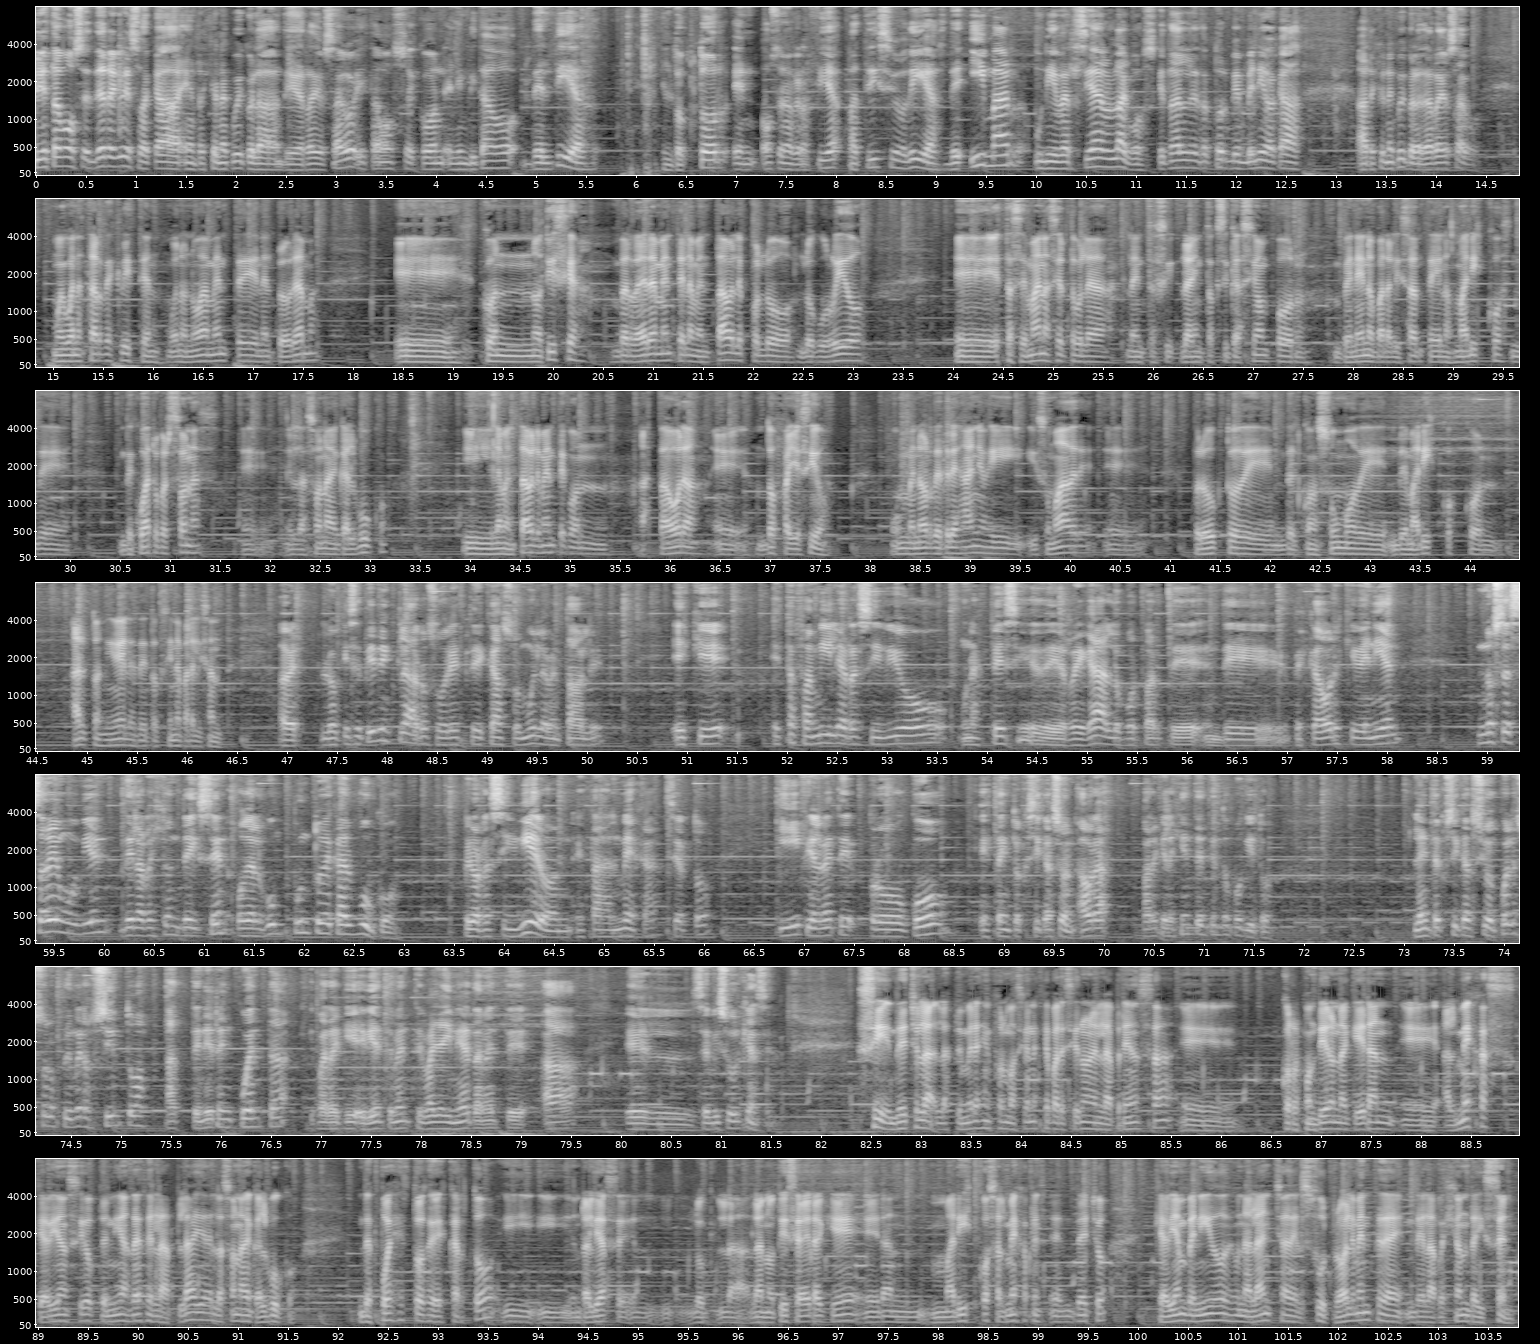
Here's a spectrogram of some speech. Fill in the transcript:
Bien, estamos de regreso acá en Región Acuícola de Radio Sago y estamos eh, con el invitado del día, el doctor en oceanografía Patricio Díaz de IMAR Universidad de los Lagos. ¿Qué tal, doctor? Bienvenido acá a Región Acuícola de Radio Sago. Muy buenas tardes, Cristian. Bueno, nuevamente en el programa eh, con noticias verdaderamente lamentables por lo, ocurrido eh, esta semana, ¿cierto? La, la, intoxicación por veneno paralizante en los mariscos de, cuatro personas eh, en la zona de Calbuco y lamentablemente con hasta ahora eh, dos fallecidos, un menor de tres años y, su madre, producto del consumo de, de mariscos con altos niveles de toxina paralizante. A ver, lo que se tiene claro sobre este caso muy lamentable es que esta familia recibió una especie de regalo por parte de pescadores que venían, no se sabe muy bien de la región de Aysén o de algún punto de Calbuco, pero recibieron estas almejas, ¿cierto? Y finalmente provocó esta intoxicación. Ahora, para que la gente entienda un poquito, la intoxicación, ¿cuáles son los primeros síntomas a tener en cuenta para que evidentemente vaya inmediatamente a el servicio de urgencia. Sí, de hecho las primeras informaciones que aparecieron en la prensa eh, correspondieron a que eran eh, almejas que habían sido obtenidas desde la playa de la zona de Calbuco. Después esto se descartó y, en realidad la, noticia era que eran mariscos, almejas, de hecho, que habían venido de una lancha del sur, probablemente de, la región de Aysén.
